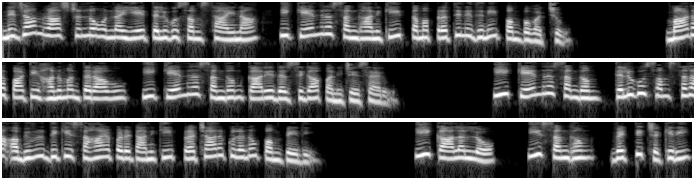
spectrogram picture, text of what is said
నిజాం రాష్ట్రంలో ఉన్న ఏ తెలుగు సంస్థ అయినా ఈ కేంద్ర సంఘానికి తమ ప్రతినిధిని పంపవచ్చు. మాడపాటి హనుమంతరావు ఈ కేంద్ర సంఘం కార్యదర్శిగా పనిచేశారు. ఈ కేంద్ర సంఘం తెలుగు సంస్థల అభివృద్ధికి సహాయపడటానికి ప్రచారకులను పంపేది. ఈ కాలంలో ఈ సంఘం వ్యక్తి చకిరి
